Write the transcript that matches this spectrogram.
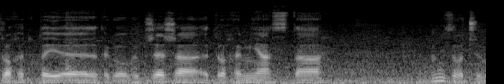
trochę tutaj e, tego wybrzeża, e, trochę miasta. No i zobaczymy.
